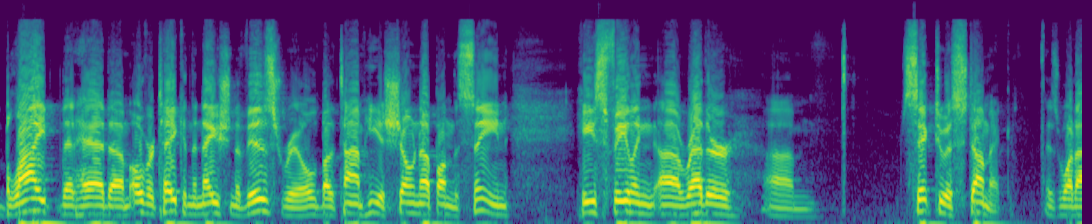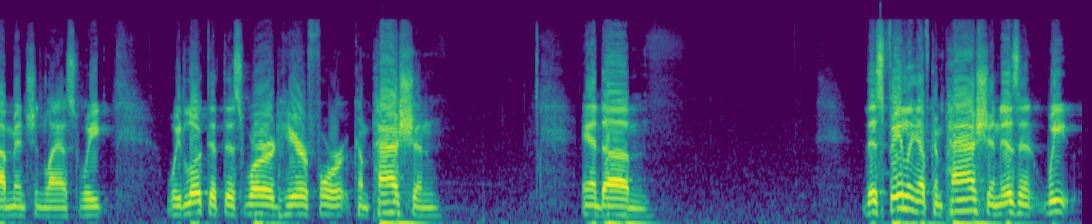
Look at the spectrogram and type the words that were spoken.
blight that had um, overtaken the nation of Israel by the time he has shown up on the scene, he's feeling uh, rather um, sick to his stomach, is what I mentioned last week. We looked at this word here for compassion, and um, this feeling of compassion isn't we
